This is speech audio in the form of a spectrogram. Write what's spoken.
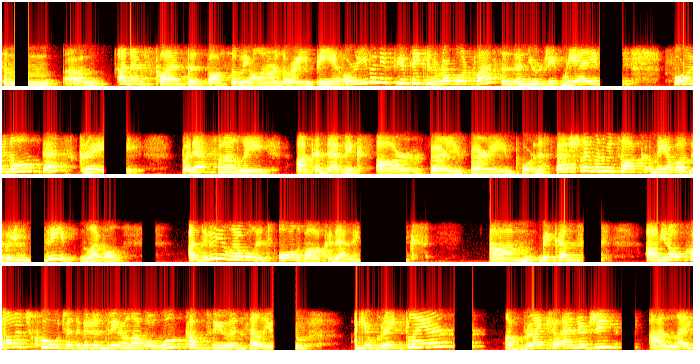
some um, advanced classes, possibly honors or AP, or even if you're taking regular classes and your GPA 4.0, that's great. But definitely academics are very, very important, especially when we talk maybe about Division 3 level. At Division level, it's all about academics. Um, because, um, you know, college coach at Division 3 level will come to you and tell you, you're a great player, I really like your energy, I like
